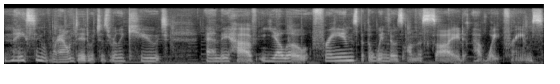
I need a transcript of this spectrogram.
nice and rounded, which is really cute. And they have yellow frames, but the windows on the side have white frames.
